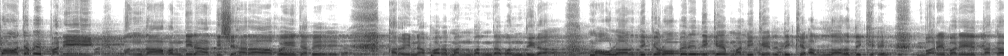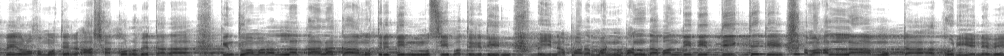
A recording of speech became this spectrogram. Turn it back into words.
পাওয়া যাবে পানি? বান্দা বান্দিরা দিশেহারা হয়ে যাবে। আর ওই নাফারমান বান্দা বান্দিরা মাওলার দিকে, রবের দিকে, মালিকের দিকে, আল্লাহর দিকে বারে বারে তাকাবে, রহমতের আশা করবে তারা। কিন্তু আমার আল্লাহ তালা কামতের দিন, মুসিবতের দিন, ওই নাফারমান বান্দা বান্দিদির দিক থেকে আমার আল্লাহ মুখটা ঘুরিয়ে নেবে,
